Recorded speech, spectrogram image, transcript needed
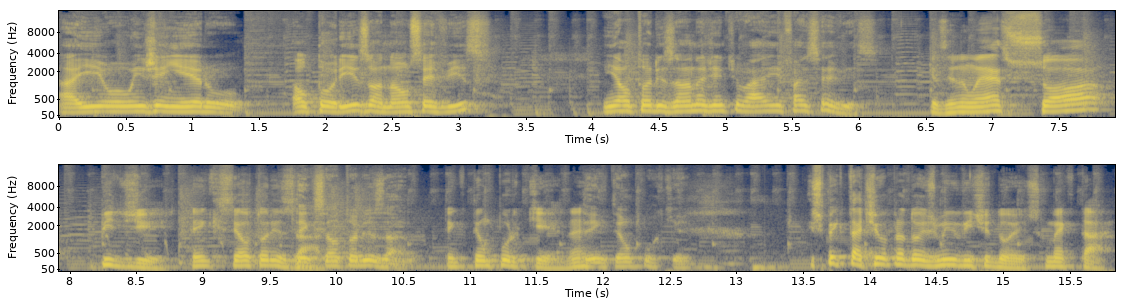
Aí o engenheiro autoriza ou não o serviço. E autorizando, a gente vai e faz o serviço. Quer dizer, não é só pedir, tem que ser autorizado. Tem que ser autorizado. Tem que ter um porquê, né? Tem que ter um porquê. Expectativa para 2022, como é que tá?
